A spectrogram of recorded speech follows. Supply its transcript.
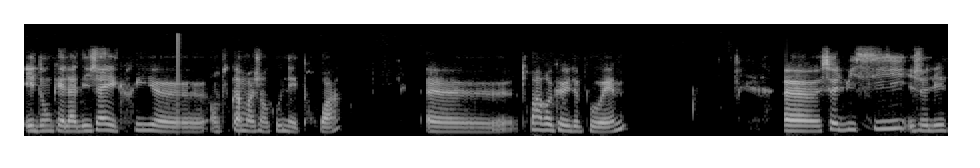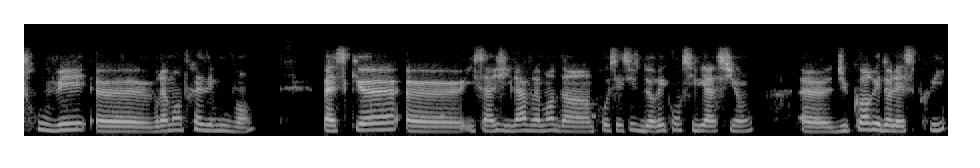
Et donc elle a déjà écrit, en tout cas moi j'en connais trois, trois recueils de poèmes. Celui-ci, je l'ai trouvé vraiment très émouvant parce que euh, il s'agit là vraiment d'un processus de réconciliation euh, du corps et de l'esprit.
